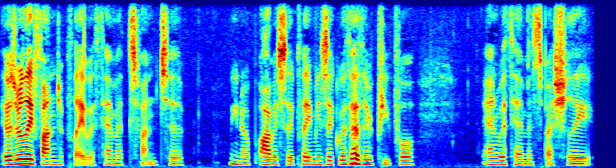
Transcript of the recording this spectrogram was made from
it was really fun to play with him. It's fun to you know, obviously play music with other people and with him especially.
